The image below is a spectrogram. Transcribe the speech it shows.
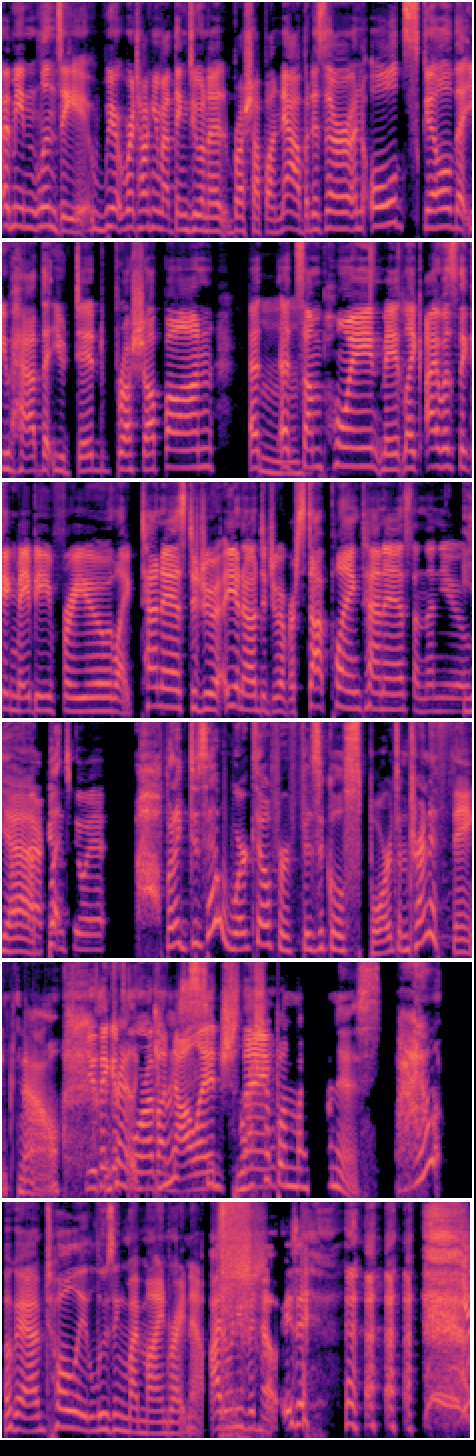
I mean, Lindsay, we're, we're talking about things you want to brush up on now, but is there an old skill that you had that you did brush up on at, Hmm. at some point? May like i was thinking maybe for you like tennis did you you know did you ever stop playing tennis and then you Yeah, back but- into it But like, does that work though for physical sports? I'm trying to think now. you think I'm it's trying more like, of a I knowledge brush thing up on my tennis. I don't. Okay, I'm totally losing my mind right now. I don't even know. Is it? yeah, yeah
